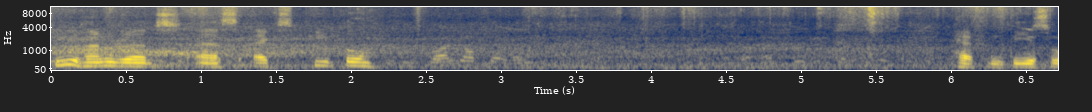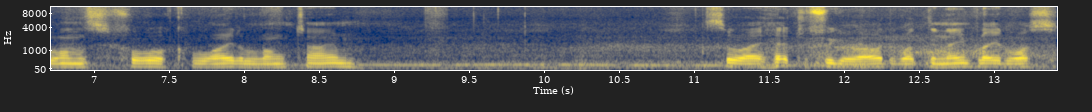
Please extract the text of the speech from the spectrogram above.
200 SX people having these ones for quite a long time. So I had to figure out what the nameplate was.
